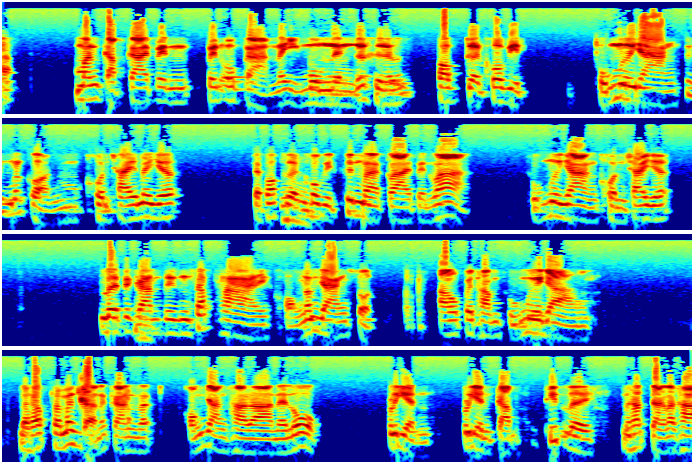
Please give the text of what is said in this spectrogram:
ครับมันกลับกลายเป็นเป็นโอกาสในอีกมุมหนึ่งก็คือพอเกิดโควิด ถุงมือยาง ซึ่งเมื่อก่อนคนใช้ไม่เยอะ แต่พอเกิดโควิดขึ้นมากลายเป็นว่า ถุงมือยางคนใช้เยอะ เลยเป็นการดึงซัพพลายของน้ำยางสด เอาไปทำถุงมือยางนะครับทำให้สถานการณ์ของยางพาราในโลก เปลี่ยนเปลี่ยนกลับทิศเลยนะครับ จากราคา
